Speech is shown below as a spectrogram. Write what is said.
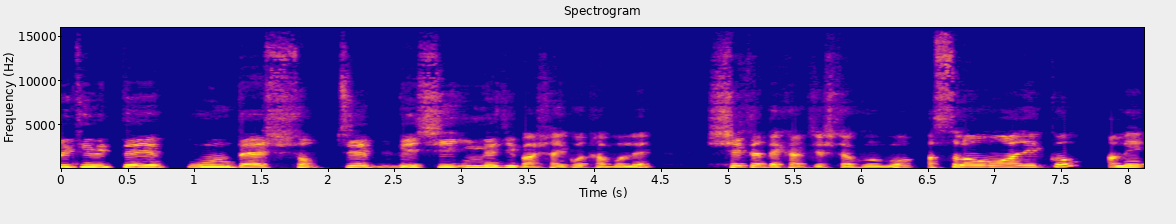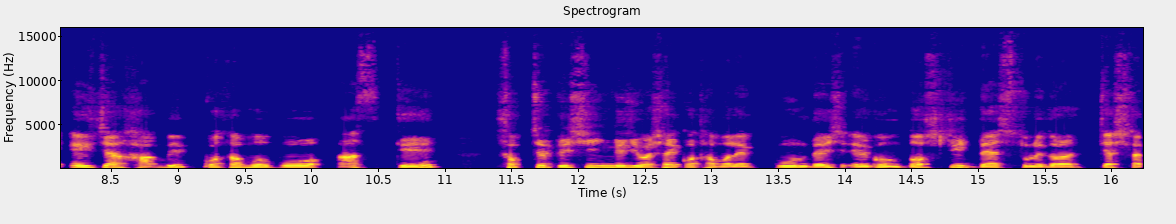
পৃথিবীতে কোন দেশ সবচেয়ে বেশি ইংরেজি ভাষায় কথা বলে, সেটা দেখার চেষ্টা করব। আসসালামু আলাইকুম, আমি এইচ আর হাবিব। কথা বলব আজকে সবচেয়ে বেশি ইংরেজি ভাষায় কথা বলে কোন দেশ, এরকম দশটি দেশ তুলে ধরার চেষ্টা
